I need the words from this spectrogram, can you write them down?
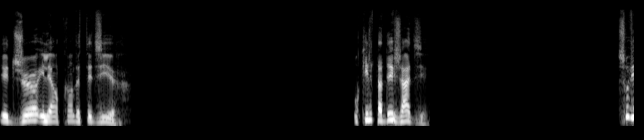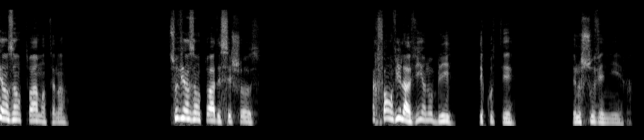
que Dieu il est en train de te dire? O qu'il t'a déjà dit. Souviens-en toi maintenant. Souviens-en toi de ces choses. Parfois, on vit la vie, on oublie d'écouter, de nous souvenir.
